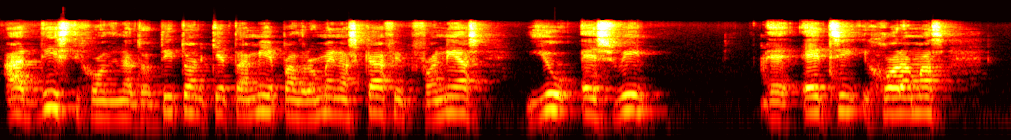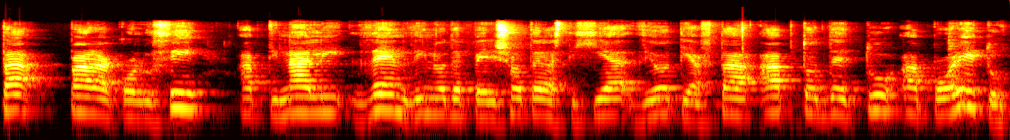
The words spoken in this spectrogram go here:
αντίστοιχων δυνατοτήτων και τα μη επανδρομένα σκάφη επιφανείας USV ε, έτσι η χώρα μας τα παρακολουθεί. Απ' την άλλη δεν δίνονται περισσότερα στοιχεία διότι αυτά άπτονται του απορρίτου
